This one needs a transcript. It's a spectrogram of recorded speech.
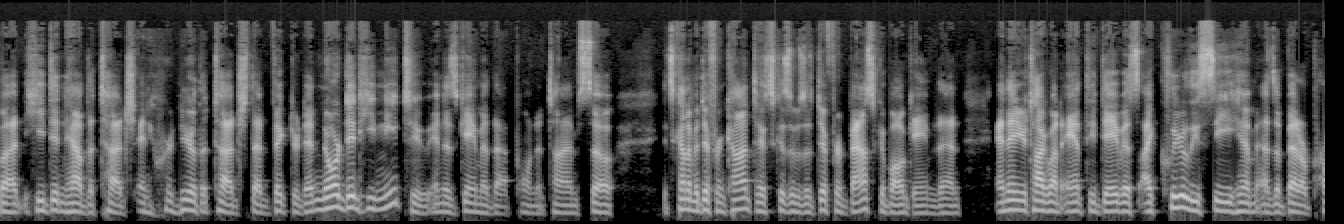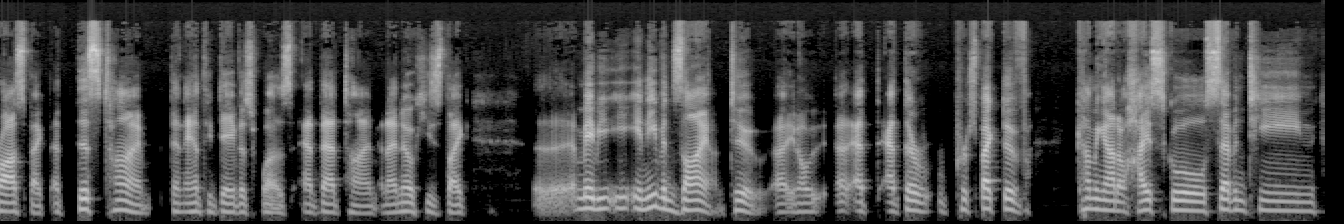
but he didn't have the touch anywhere near the touch that Victor did, nor did he need to in his game at that point in time. So it's kind of a different context because it was a different basketball game then. And then you're talking about Anthony Davis. I clearly see him as a better prospect at this time than Anthony Davis was at that time. And I know he's like uh, maybe and even Zion too. Uh, you know, at at their perspective, coming out of high school, seventeen,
